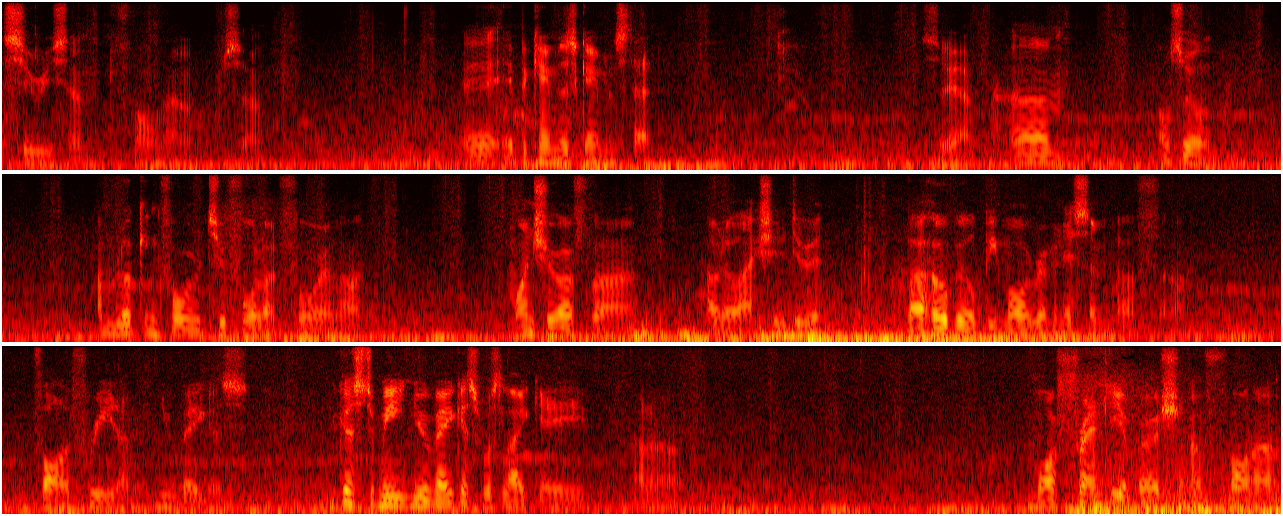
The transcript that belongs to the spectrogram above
series and Fallout, so it, it became this game instead. So yeah. Um, also, I'm looking forward to Fallout 4 a lot. I'm unsure of uh, how they'll actually do it, but I hope it'll be more reminiscent of uh, Fallout 3 than New Vegas. Because to me, New Vegas was like a, I don't know, more friendlier version of Fallout.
